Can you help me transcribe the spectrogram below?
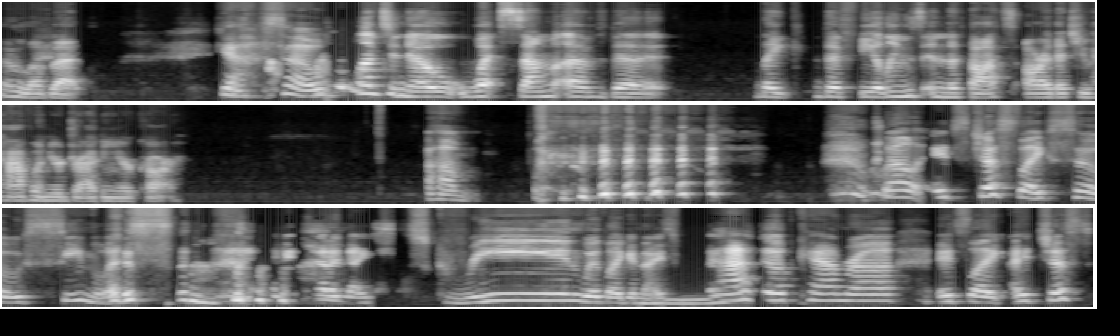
I love that. Yeah. So I would love to know what some of the like the feelings and the thoughts are that you have when you're driving your car. Um well, it's just like so seamless. like it's got a nice screen with like a nice mm-hmm. backup camera. It's like I just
